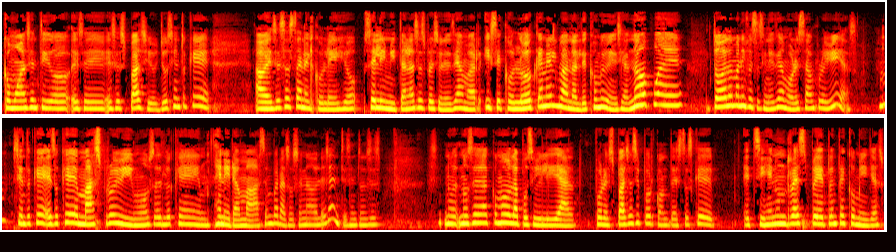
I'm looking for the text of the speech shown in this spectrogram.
cómo han sentido ese, ese espacio. Yo siento que a veces hasta en el colegio se limitan las expresiones de amar y se coloca en el manual de convivencia, no puede, todas las manifestaciones de amor están prohibidas. Siento que eso que más prohibimos es lo que genera más embarazos en adolescentes. Entonces, no, no se da como la posibilidad por espacios y por contextos que exigen un respeto, entre comillas,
